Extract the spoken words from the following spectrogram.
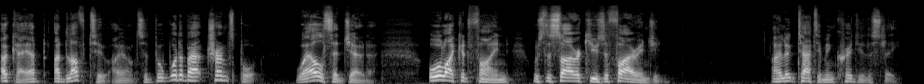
OK, I'd, I'd love to, I answered, but what about transport? Well, said Jonah, all I could find was the Syracusa fire engine. I looked at him incredulously.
